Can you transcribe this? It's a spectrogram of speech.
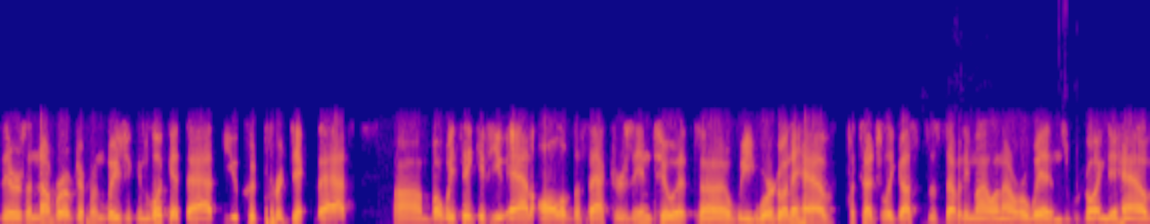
there's a number of different ways you can look at that. You could predict that, um, but we think if you add all of the factors into it, uh, we we're going to have potentially gusts of 70 mile an hour winds. We're going to have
